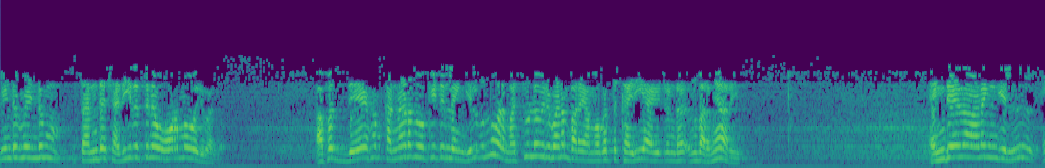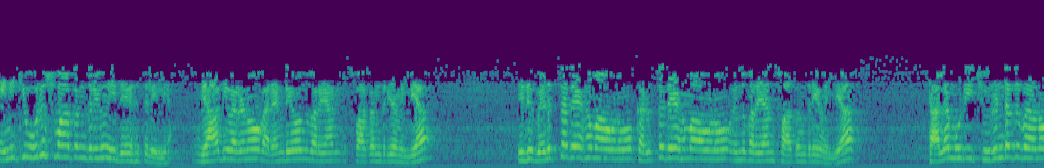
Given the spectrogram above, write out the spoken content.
വീണ്ടും വീണ്ടും തന്റെ ശരീരത്തിന് ഓർമ്മ വരുമല്ലോ അപ്പൊ ദേഹം കണ്ണട നോക്കിയിട്ടില്ലെങ്കിൽ ഒന്നും പറയാം മറ്റുള്ളവർ വേണം പറയാം മുഖത്ത് കരിയായിട്ടുണ്ട് എന്ന് പറഞ്ഞാൽ അറിയും. എന്റേതാണെങ്കിൽ എനിക്ക് ഒരു സ്വാതന്ത്ര്യവും ഈ ദേഹത്തിലില്ല. വ്യാധി വരണോ വരണ്ടയോ എന്ന് പറയാൻ സ്വാതന്ത്ര്യമില്ല. ഇത് വെളുത്ത ദേഹമാവണോ കറുത്ത ദേഹമാവണോ എന്ന് പറയാൻ സ്വാതന്ത്ര്യമില്ല. തലമുടി ചുരുണ്ടത് വേണോ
